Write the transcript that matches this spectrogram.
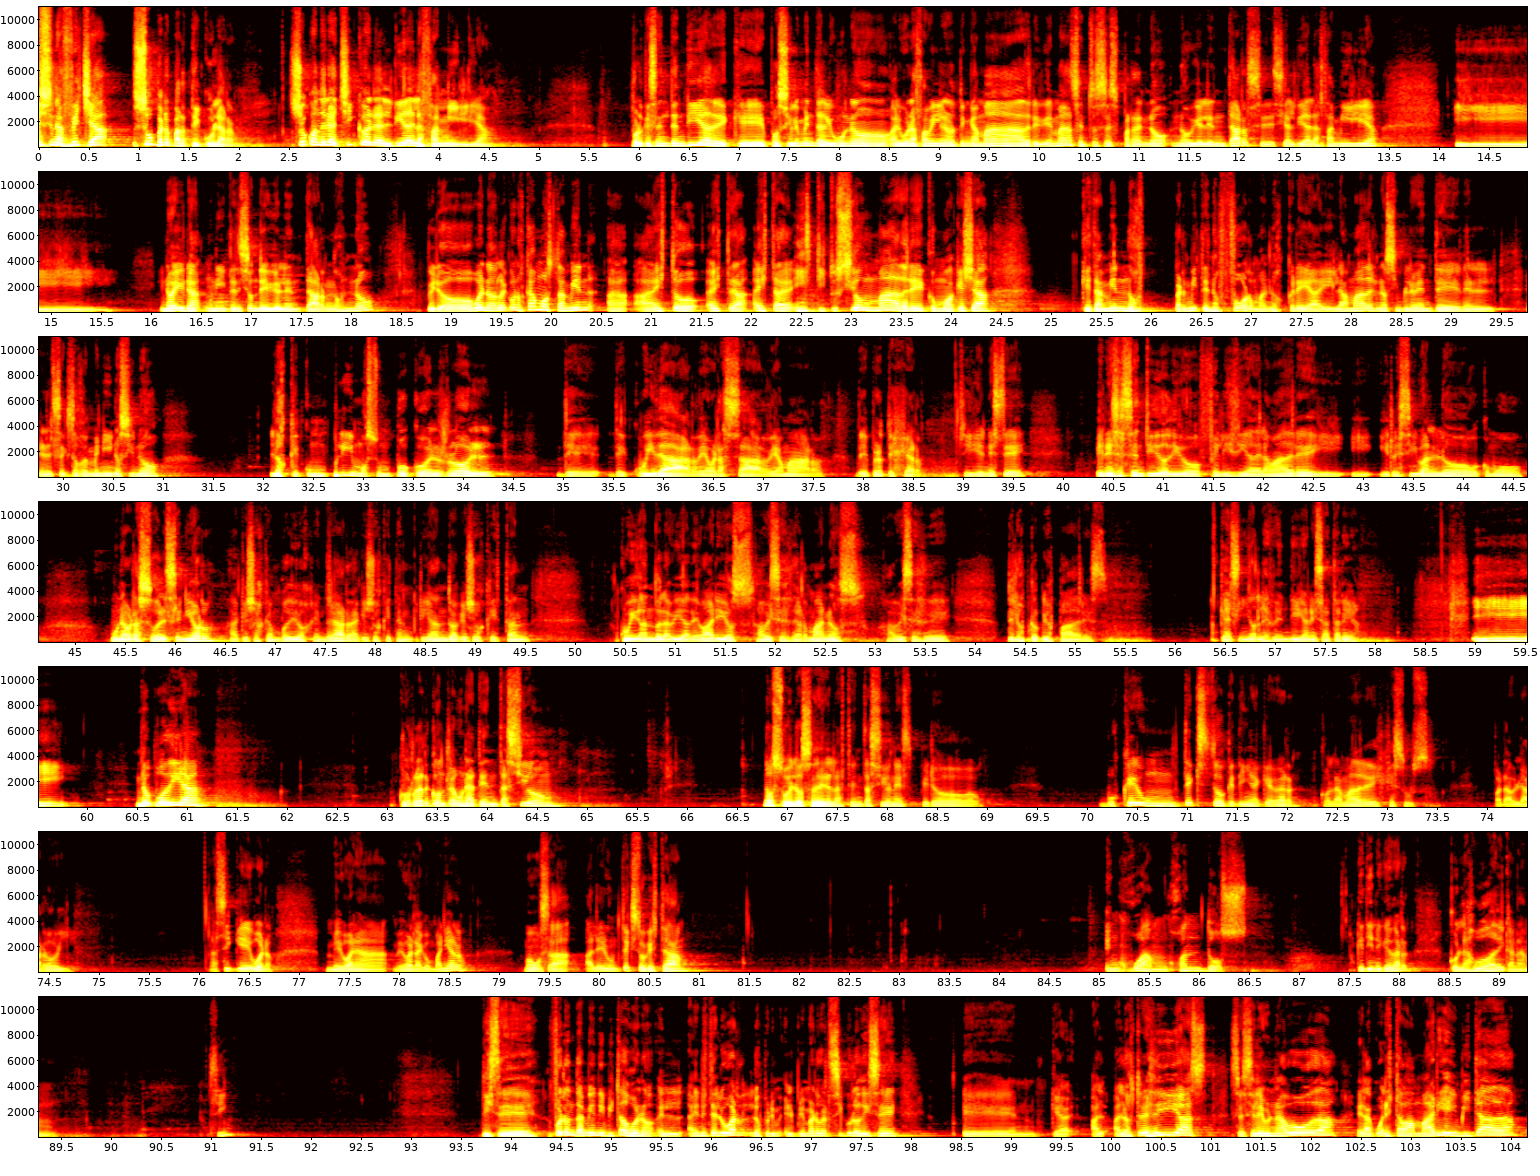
es una fecha súper particular. Yo cuando era chico era el Día de la Familia, porque se entendía de que posiblemente alguna familia no tenga madre y demás, entonces para no, no violentar se decía el Día de la Familia y, no hay una, intención de violentarnos, ¿no? Pero bueno, reconozcamos también a, esto, esta, a esta institución madre como aquella que también nos permite, nos forma, nos crea, y la madre no simplemente en el, en el sexo femenino, sino los que cumplimos un poco el rol de, cuidar, de abrazar, de amar, de proteger. ¿sí? En, ese, en ese sentido digo feliz Día de la Madre y, y, recíbanlo como un abrazo del Señor, aquellos que han podido generar, aquellos que están criando, aquellos que están cuidando la vida de varios, a veces de hermanos, a veces de, de los propios padres. Que el Señor les bendiga en esa tarea. Y no podía correr contra una tentación. No suelo ceder a las tentaciones, pero busqué un texto que tenía que ver con la Madre de Jesús para hablar hoy. Así que, bueno, me van a, me van a acompañar. Vamos a, a leer un texto que está en Juan, Juan 2, que tiene que ver con las bodas de Canaán. ¿Sí? Dice, fueron también invitados, bueno, en este lugar el primer versículo dice eh, que a, los tres días se celebra una boda en la cual estaba María invitada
